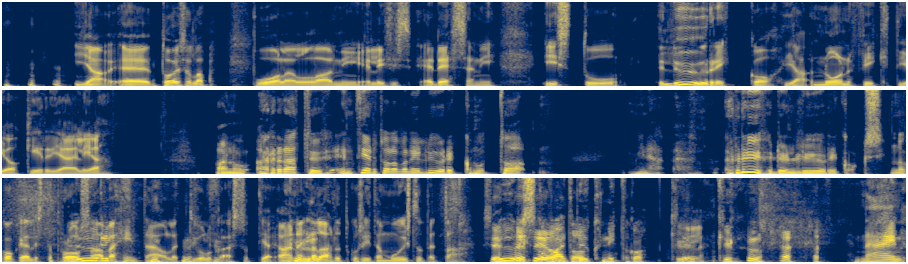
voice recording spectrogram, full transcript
Ja e, toisella puolellani, eli siis edessäni, istuu lyyrikko ja non-fiktiokirjailija. Anu Räty. En tiedä olevani lyyrikko, mutta minä ryhdyn lyyrikoksi. No kokeellista proosaa Lyyri- vähintään olet julkaissut ja aina Kyllä. ilahdut, kun siitä muistutetaan. Se, Lyyrikko vai totta. pyknikko? Kyllä. Kyllä. Näin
